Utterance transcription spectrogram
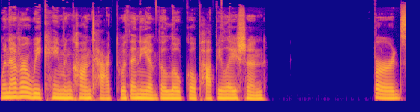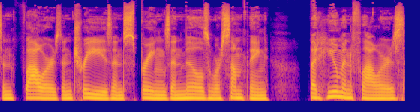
whenever we came in contact with any of the local population. Birds and flowers and trees and springs and mills were something, but human flowers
